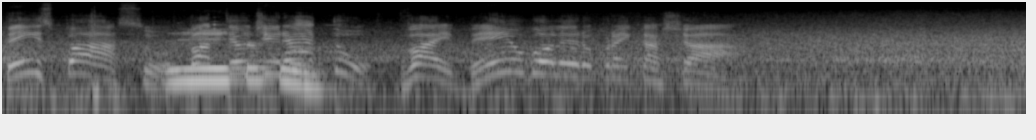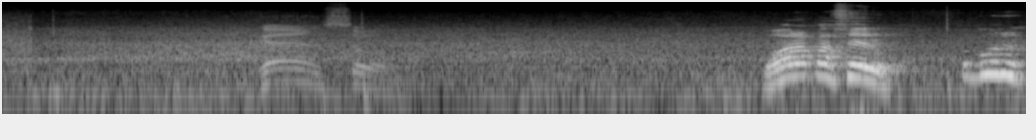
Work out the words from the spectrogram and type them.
Tem espaço. Bateu Eita, direto. Pô. Vai bem o goleiro para encaixar. Ganso. Bora, parceiro. Agora.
